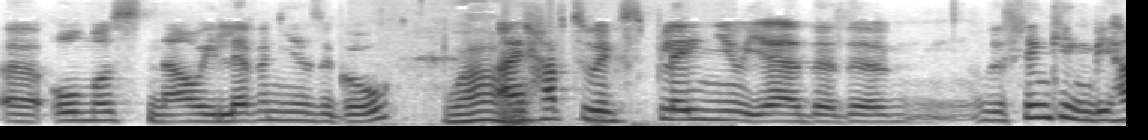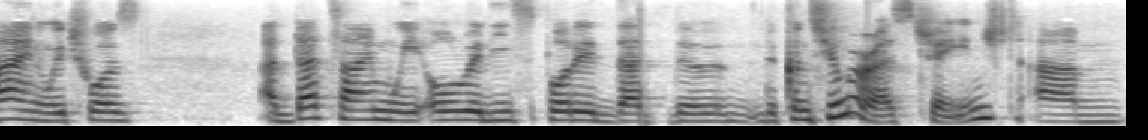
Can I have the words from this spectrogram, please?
uh, almost now 11 years ago, wow. I have to explain you, yeah, the the the thinking behind, which was at that time we already spotted that the the consumer has changed. Um,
